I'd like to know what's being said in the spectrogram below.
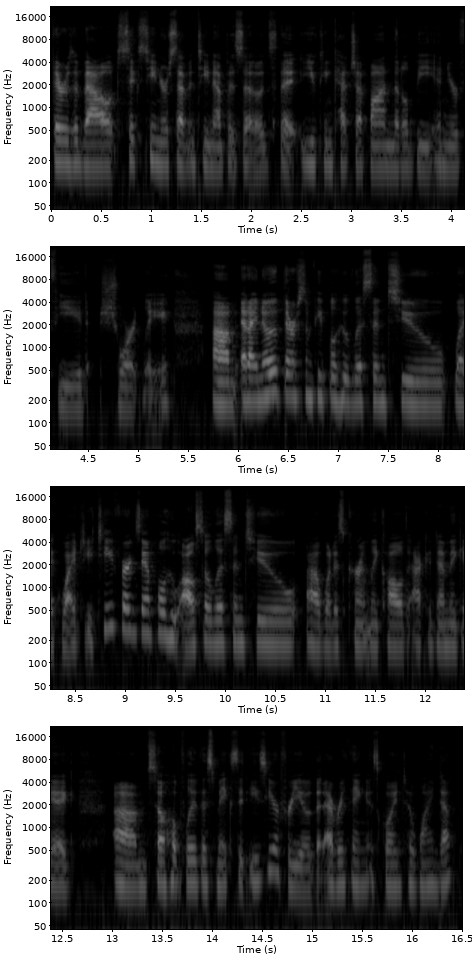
there's about 16 or 17 episodes that you can catch up on that'll be in your feed shortly. Um, and I know that there are some people who listen to, like YGT, for example, who also listen to uh, what is currently called Academigig. Um, so hopefully this makes it easier for you that everything is going to wind up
